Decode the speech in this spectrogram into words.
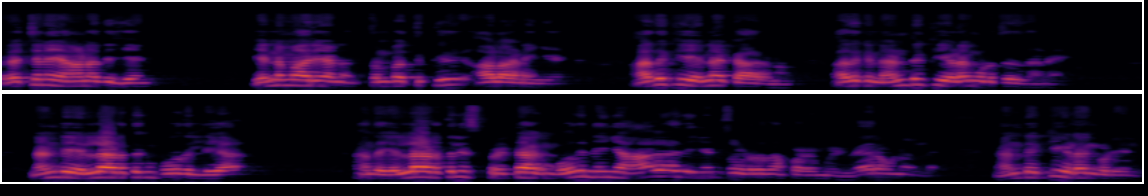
பிரச்சனை ஆனது ஏன்? என்ன மாதிரியான துன்பத்துக்கு ஆளானீங்க? அதுக்கு என்ன காரணம்? அதுக்கு நண்டுக்கு இடம் கொடுத்தது தானே? நண்டு எல்லா இடத்துக்கும் போகுது இல்லையா? அந்த எல்லா இடத்துலையும் ஸ்ப்ரெட் ஆகும்போது நீங்கள் ஆகாதீங்கன்னு சொல்கிறது தான் பழமொழி. வேற ஒன்றும் இல்லை. நண்டுக்கு இடம்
